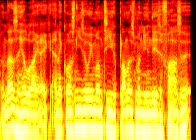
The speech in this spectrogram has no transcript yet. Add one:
En dat is een heel belangrijk. En ik was niet zo iemand die gepland is, maar nu in deze fase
